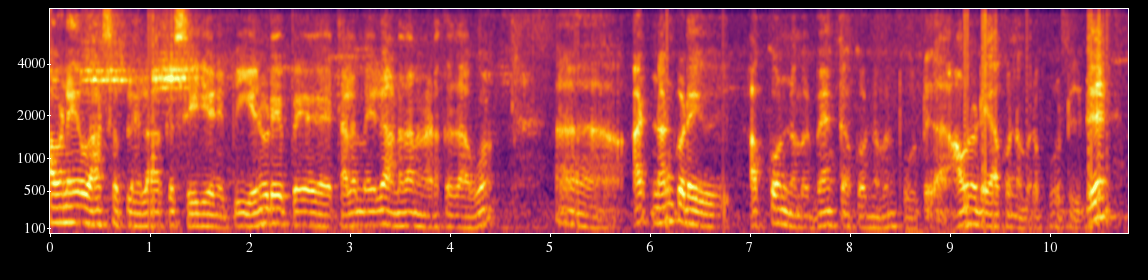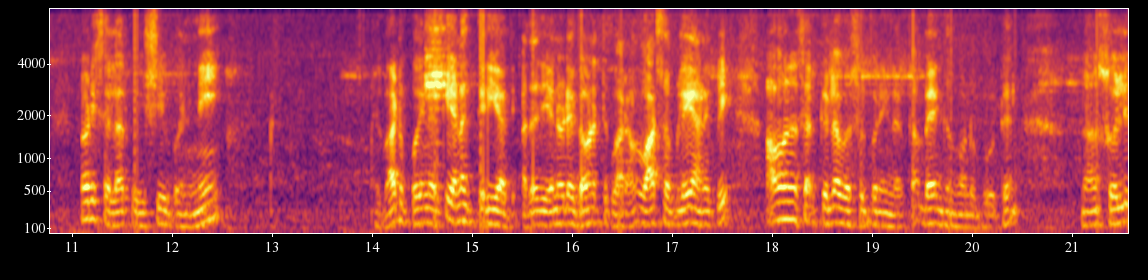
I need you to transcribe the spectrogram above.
அவனே வாட்ஸ்அப்பில் எல்லாருக்கும் செய்தி அனுப்பி என்னுடைய பே தலைமையில் அன்னதானம் நடக்கிறதாகவும் நன்கொடை அக்கௌண்ட் நம்பர் பேங்க் அக்கௌண்ட் நம்பர்னு போட்டு அவனுடைய அக்கௌண்ட் நம்பரை போட்டுக்கிட்டு நோட்டீஸ் எல்லாருக்கும் இஷ்யூ பண்ணி இது பாட்டு போயின்னு எனக்கு தெரியாது. அதாவது என்னுடைய கவனத்துக்கு வராமல் வாட்ஸ்அப்லேயே அனுப்பி அவனும் சர்க்கிளில் வசூல் பண்ணின்னு இருக்கான். பேங்க் அக்கௌண்ட் போட்டு நான் சொல்லி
